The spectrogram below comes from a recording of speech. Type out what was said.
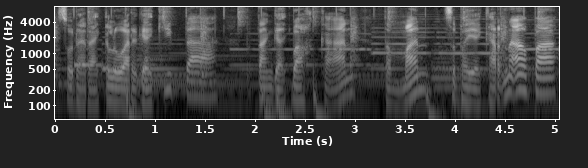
saudara keluarga kita, tetangga bahkan teman sebaya karena apa?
